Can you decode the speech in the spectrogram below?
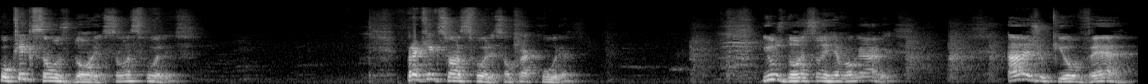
O que, que são os dons? São as folhas. Para que, que são as folhas? São para cura. E os dons são irrevogáveis. Haja o que houver,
